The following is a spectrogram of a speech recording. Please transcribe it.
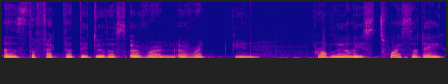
is the fact that they do this over and over again, probably at least twice a day.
